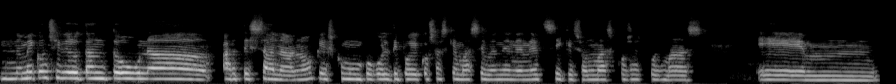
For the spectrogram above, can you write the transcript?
no me considero tanto una artesana, ¿no? Que es como un poco el tipo de cosas que más se venden en Etsy, que son más cosas pues más em,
